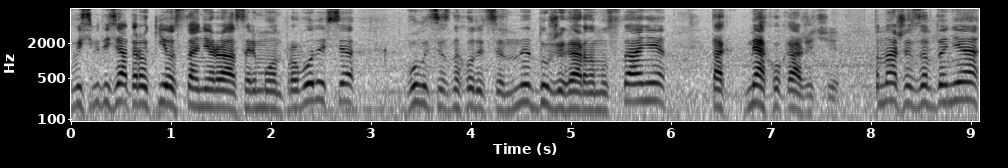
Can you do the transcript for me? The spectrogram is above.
в 80-ті роки останній раз ремонт проводився. Вулиця знаходиться в не дуже гарному стані, так м'яко кажучи. Наше завдання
